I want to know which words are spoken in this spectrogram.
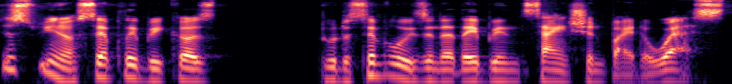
just you know simply because for the simple reason that they've been sanctioned by the West,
